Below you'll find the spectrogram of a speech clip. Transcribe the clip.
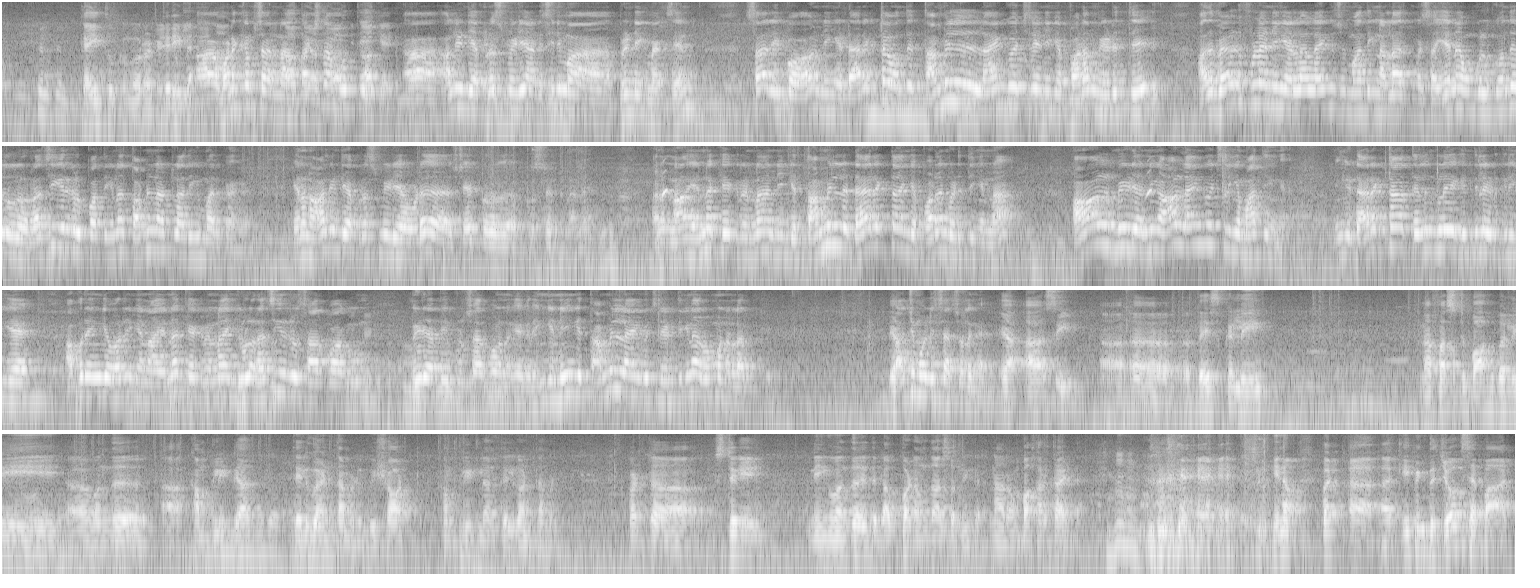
கை தூக்குங்க ஒரு வாட்டி, தெரியல வணக்கம் sir நான் Okay, okay, Dakshinamurthy okay. All India press media and cinema printing magazine sir இப்போ நீங்கள் டைரெக்டாக வந்து தமிழ் லாங்குவேஜில் நீங்கள் படம் எடுத்து அது வேர்ல்டு ஃபுல்லாக நீங்கள் எல்லா லாங்குவேஜும் மாற்றிங்க நல்லா இருக்குமே சார் ஏன்னா உங்களுக்கு வந்து ரசிகர்கள் பார்த்தீங்கன்னா தமிழ்நாட்டில் அதிகமாக இருக்காங்க. ஏன்னா நான் ஆல் இந்தியா ப்ரெஸ் மீடியாவோட ஸ்டேட் பிரசிடென்ட் நான். ஆனால் நான் என்ன கேட்குறேன்னா நீங்கள் தமிழில் டைரெக்டாக இங்கே படம் எடுத்தீங்கன்னா ஆல் மீடியா நீங்கள் ஆல் லாங்குவேஜ் நீங்கள் மாற்றிங்க நீங்கள் டைரெக்டாக தெலுங்குல ஹிந்தியில் எடுக்கிறீங்க. அப்புறம் இங்கே வர்றீங்க. நான் என்ன கேட்குறேன்னா இங்கே உள்ள ரசிகர்கள் சார்பாகவும் மீடியா பீப்புள் சார்பாகவும் கேட்குறேன் இங்கே நீங்கள் தமிழ் லாங்குவேஜில் எடுத்தீங்கன்னா ரொம்ப நல்லாயிருக்கு ராஜமௌலி சார் சொல்லுங்கள் சி பேசிக்கலி நான் ஃபர்ஸ்ட் பாகுபலி uh, வந்து கம்ப்ளீட்டாக Telugu and Tamil. We shot completely on Telugu and Tamil. But still நீங்கள் வந்து இது டப் படம் தான் சொன்னீங்க. நான் ரொம்ப ஹர்ட் ஆகிட்டேன் you know but keeping the jokes apart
